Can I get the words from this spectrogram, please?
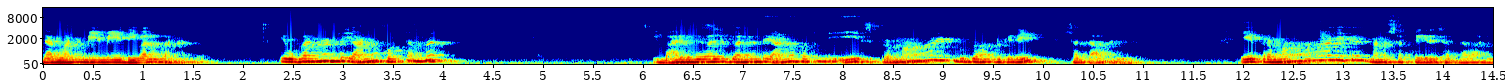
දරුවන්ට මේ මේ දේවල් උගන්වන්න. ඒ උගන්වන්න යනකොටම මේ බාහිර දේවල් උගන්වන්න යනකොට මේ ඒ ප්‍රමාණයට බුදුහාමුදුර කෙරේ ශ්‍රද්ධාව අඩු ඒ ප්‍රමාණයට මනුස්සත්ව කෙරේ ශ්‍රද්ධාව අඩු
